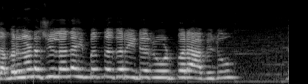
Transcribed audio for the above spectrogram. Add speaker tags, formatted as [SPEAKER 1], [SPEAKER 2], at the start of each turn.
[SPEAKER 1] સાબરકાંઠા જિલ્લાના હિંમતનગર ઈડર રોડ પર આવેલું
